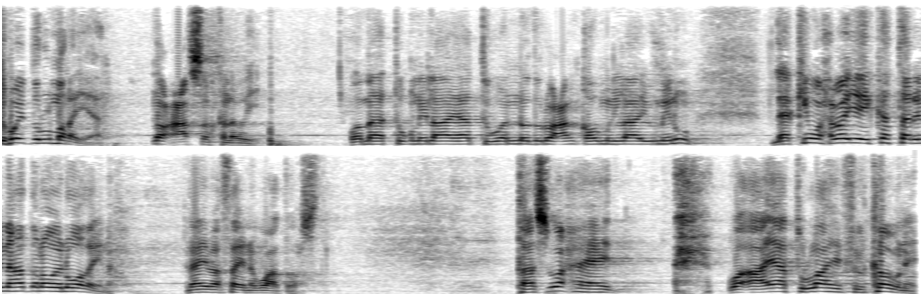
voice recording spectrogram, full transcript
de way dulmarayaan. Noocaasoo kale wey wamaa tuqni laayaatu wanuduru can qowmin laa yuuminuun laakiin waxba yay ka tarina haddana waynu wadaynaa ilahay baa saa inagu adoonsta waxay ahayd waa aayaatullaahi fi lkowne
